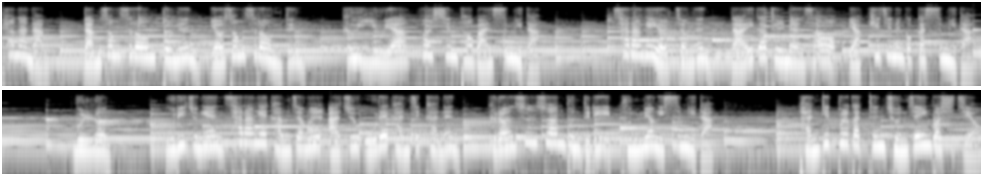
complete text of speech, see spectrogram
편안함, 남성스러움 또는 여성스러움 등 그 이유야 훨씬 더 많습니다. 사랑의 열정은 나이가 들면서 약해지는 것 같습니다. 물론 우리 중엔 사랑의 감정을 아주 오래 간직하는 그런 순수한 분들이 분명 있습니다. 반딧불 같은 존재인 것이지요.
